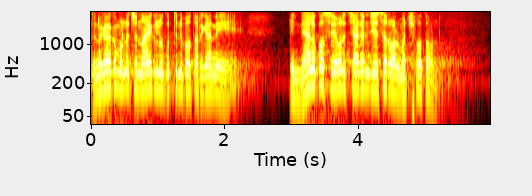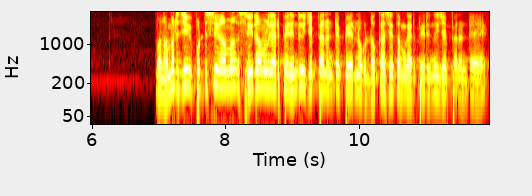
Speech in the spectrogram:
నిన్నగాక మొన్న వచ్చిన నాయకులు గుర్తుండిపోతారు కానీ ఈ నేల కోసం ఎవరు త్యాగం చేశారో వాళ్ళు మర్చిపోతూ ఉంటాం మన అమరజీవి పొట్టి శ్రీరామ శ్రీరాములు గారి పేరు ఎందుకు చెప్పానంటే పేరును ఒక డొక్కా సీతమ్మ గారి పేరు ఎందుకు చెప్పానంటే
